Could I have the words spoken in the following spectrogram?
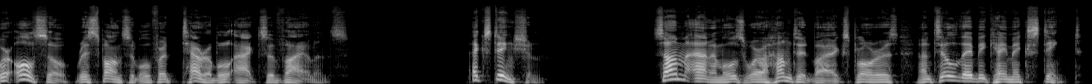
were also responsible for terrible acts of violence. Extinction Some animals were hunted by explorers until they became extinct,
